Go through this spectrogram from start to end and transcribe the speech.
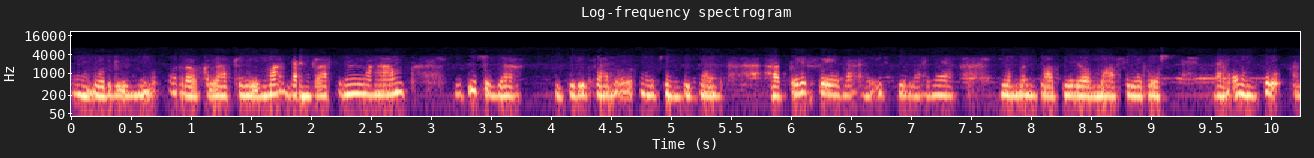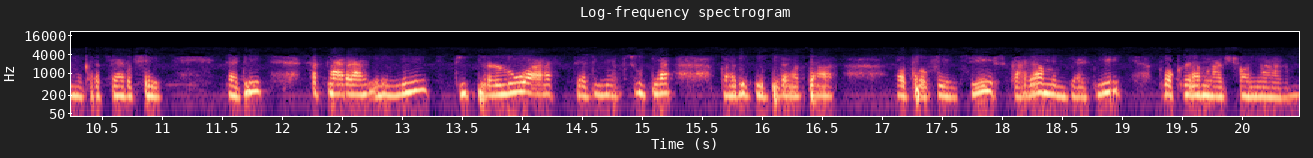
umur uh, kelas 5 dan kelas 6 itu sudah diberikan suntikan HPV nah istilahnya human papilloma virus yang untuk kanker serviks. Jadi sekarang ini diperluas jadi sudah baru beberapa uh, provinsi sekarang menjadi program nasional.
